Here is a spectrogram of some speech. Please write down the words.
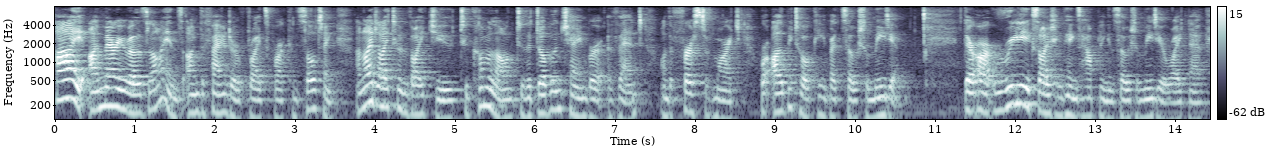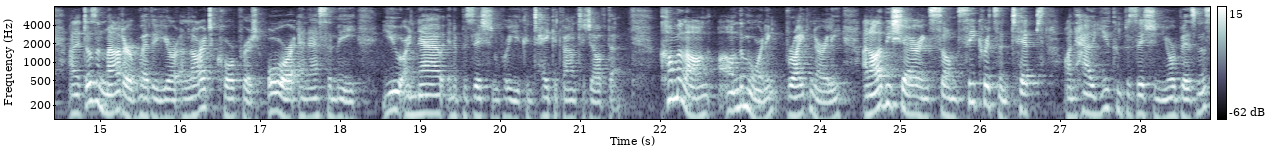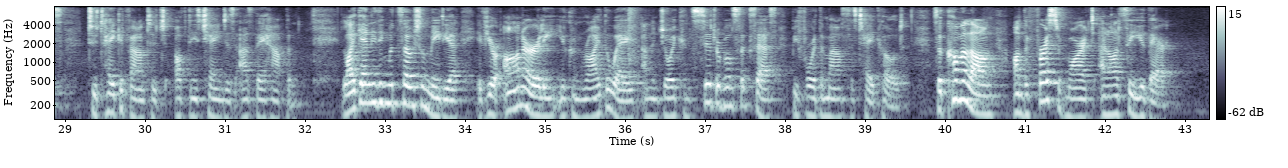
Hi, I'm Mary Rose Lyons. I'm the founder of Bright Spark Consulting, and I'd like to invite you to come along to the Dublin Chamber event on the 1st of March, where I'll be talking about social media. There are really exciting things happening in social media right now, and it doesn't matter whether you're a large corporate or an SME, you are now in a position where you can take advantage of them. Come along on the morning, bright and early, and I'll be sharing some secrets and tips on how you can position your business to take advantage of these changes as they happen. Like anything with social media, if you're on early, you can ride the wave and enjoy considerable success before the masses take hold. So come along on the 1st of March and I'll see you there.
